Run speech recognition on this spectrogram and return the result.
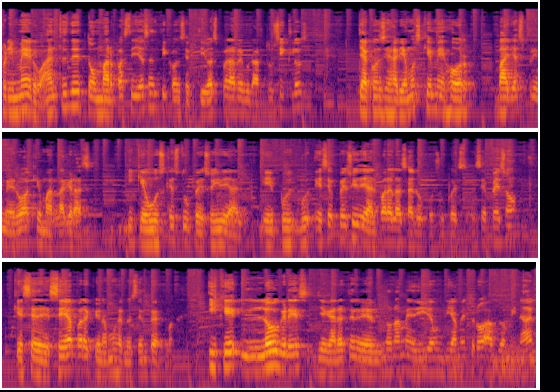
primero, antes de tomar pastillas anticonceptivas para regular tus ciclos, te aconsejaríamos que mejor vayas primero a quemar la grasa y que busques tu peso ideal. Eh, ese peso ideal para la salud, por supuesto. Ese peso que se desea para que una mujer no esté enferma. Y que logres llegar a tener una medida, un diámetro abdominal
